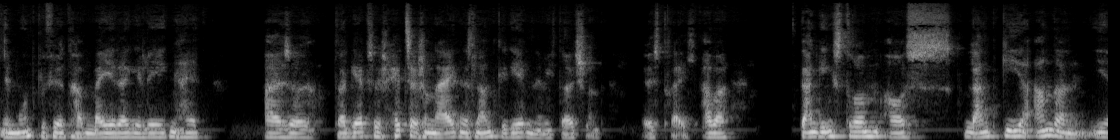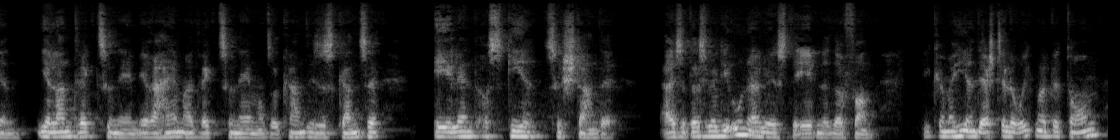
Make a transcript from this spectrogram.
im Mund geführt haben bei jeder Gelegenheit. Also da hätte es ja schon ein eigenes Land gegeben, nämlich Deutschland, Österreich. Aber dann ging es darum, aus Landgier anderen ihren, ihr Land wegzunehmen, ihre Heimat wegzunehmen. Und so kam dieses ganze Elend aus Gier zustande. Also das wäre die unerlöste Ebene davon. Die können wir hier an der Stelle ruhig mal betonen,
